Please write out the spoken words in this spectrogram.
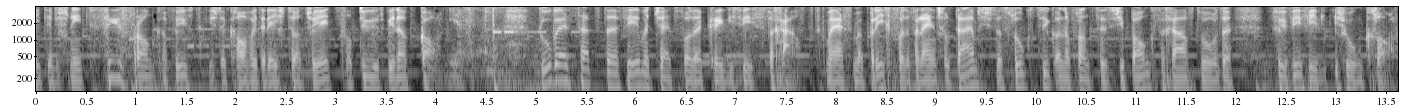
Mit dem Schnitt 5,50 Franken ist der Kaffee der Restaurant schon jetzt so teuer wie noch gar nie. Die UBS hat den Firmenjet von der Credit Suisse verkauft. Gemäss einem Bericht von der Financial Times ist das Flugzeug an eine französische Bank verkauft worden. Für wie viel ist unklar.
